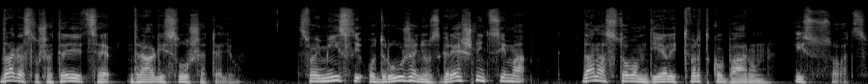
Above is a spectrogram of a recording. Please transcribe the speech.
Draga slušateljice, dragi slušatelju, svoje misli o druženju s grešnicima danas s tobom dijeli tvrtko Barun Isusovac.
